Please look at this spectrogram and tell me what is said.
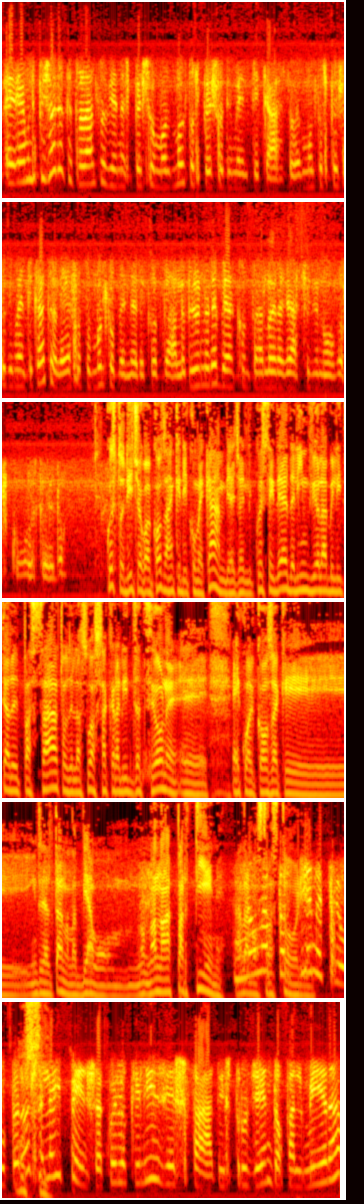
è un episodio che tra l'altro viene spesso, molto spesso dimenticato, è molto spesso dimenticato e lei ha fatto molto bene a ricordarlo, bisognerebbe raccontarlo ai ragazzi di nuovo a scuola, credo. Questo dice qualcosa anche di come cambia, cioè, questa idea dell'inviolabilità del passato, della sua sacralizzazione è, è qualcosa che in realtà non abbiamo, non, non appartiene alla non nostra storia. Non appartiene più, però oh, se sì. lei pensa a quello che l'ISIS fa distruggendo Palmira,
